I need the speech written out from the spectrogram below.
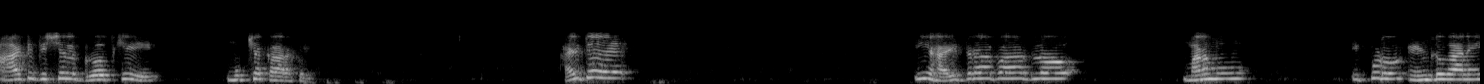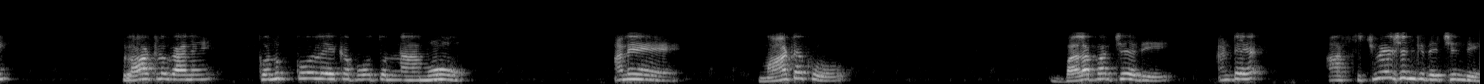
ఆర్టిఫిషియల్ గ్రోత్కి ముఖ్య కారకులు. అయితే ఈ హైదరాబాద్లో మనము ఇప్పుడు ఇండ్లు కానీ ప్లాట్లు కానీ కొనుక్కోలేకపోతున్నాము అనే మాటకు బలపరిచేది అంటే ఆ సిచ్యువేషన్కి తెచ్చింది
